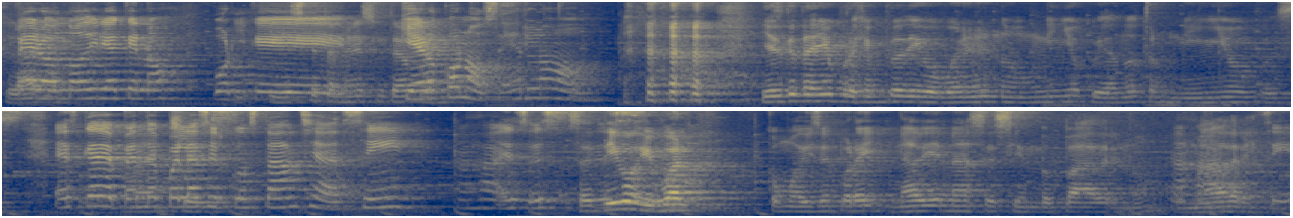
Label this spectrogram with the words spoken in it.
Claro. pero no diría que no, porque es que quiero conocerlo. Y es que también por ejemplo, digo, bueno, un niño cuidando a otro niño, pues. Es que depende, pues, las Manches. circunstancias, sí. Ajá, es, es, O sea, es- digo, igual, como dicen por ahí, nadie nace siendo padre, ¿no? O Ajá, madre. sí.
